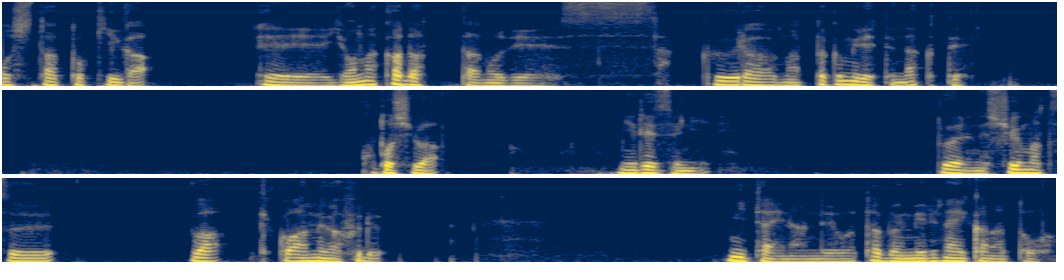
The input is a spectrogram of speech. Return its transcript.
をした時が、えー、夜中だったので、桜全く見れてなくて、今年は見れずに、どうやらね、週末は結構雨が降るみたいなんで、多分見れないかなと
